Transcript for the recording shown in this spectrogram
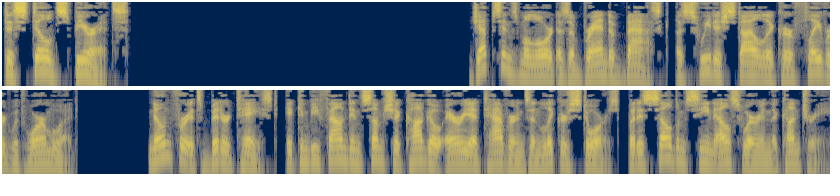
Distilled spirits Jeppson's Malort is a brand of bäsk, a Swedish-style liqueur flavored with wormwood. Known for its bitter taste, it can be found in some Chicago area taverns and liquor stores, but is seldom seen elsewhere in the country.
